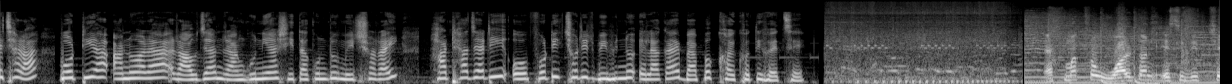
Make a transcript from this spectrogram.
এছাড়া পটিয়া, আনোয়ারা, রাউজান, রাঙ্গুনিয়া, সীতাকুণ্ডু, মিরসরাই, হাটহাজারি ও ফটিকছড়ির বিভিন্ন এলাকায় ব্যাপক ক্ষয়ক্ষতি হয়েছে। একমাত্র ওয়ালটন এসি দিচ্ছে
